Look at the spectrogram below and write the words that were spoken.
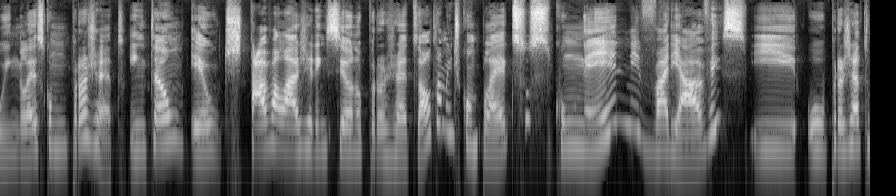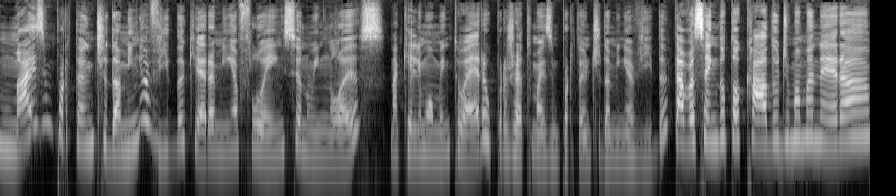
o inglês como um projeto. Então, eu estava lá gerenciando projetos altamente complexos, com N variáveis, e o projeto mais importante da minha vida, que era a minha fluência no inglês, naquele naquele momento era o projeto mais importante da minha vida, estava sendo tocado de uma maneira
